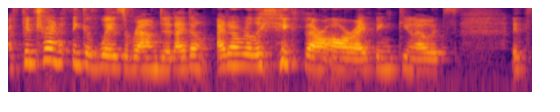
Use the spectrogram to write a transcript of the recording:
I've been trying to think of ways around it. I don't I don't really think there are. I think, you know, it's it's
